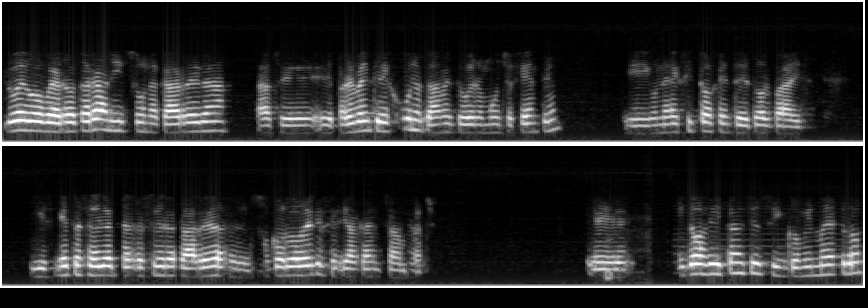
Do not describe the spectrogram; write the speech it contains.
Luego Berrotarán hizo una carrera hace eh, para el 20 de junio, también tuvieron mucha gente y un éxito, gente de todo el país. Y esta sería la tercera carrera del Socorro que sería acá en San Pacho. Eh, dos distancias, 5.000 metros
